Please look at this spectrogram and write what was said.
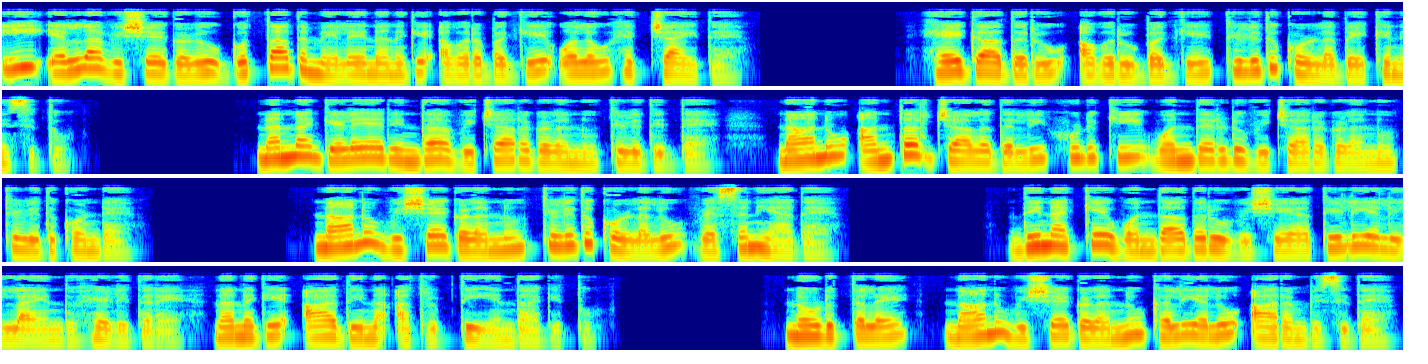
ಈ ಎಲ್ಲ ವಿಷಯಗಳು ಗೊತ್ತಾದ ಮೇಲೆ ನನಗೆ ಅವರ ಬಗ್ಗೆ ಒಲವು ಹೆಚ್ಚಾಯಿತೆ. ಹೇಗಾದರೂ ಅವರು ಬಗ್ಗೆ ತಿಳಿದುಕೊಳ್ಳಬೇಕೆನಿಸಿತು. ನನ್ನ ಗೆಳೆಯರಿಂದ ವಿಚಾರಗಳನ್ನು ತಿಳಿದಿದ್ದೆ. ನಾನು ಅಂತರ್ಜಾಲದಲ್ಲಿ ಹುಡುಕಿ ಒಂದೆರಡು ವಿಚಾರಗಳನ್ನು ತಿಳಿದುಕೊಂಡೆ. ನಾನು ವಿಷಯಗಳನ್ನು ತಿಳಿದುಕೊಳ್ಳಲು ವ್ಯಸನಿಯಾದೆ. ದಿನಕ್ಕೆ ಒಂದಾದರೂ ವಿಷಯ ತಿಳಿಯಲಿಲ್ಲ ಎಂದು ಹೇಳಿದರೆ ನನಗೆ ಆ ದಿನ ಅತೃಪ್ತಿ ಎಂದಾಗಿತ್ತು. ನೋಡುತ್ತಲೇ ನಾನು ವಿಷಯಗಳನ್ನು ಕಲಿಯಲು ಆರಂಭಿಸಿದೆ.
